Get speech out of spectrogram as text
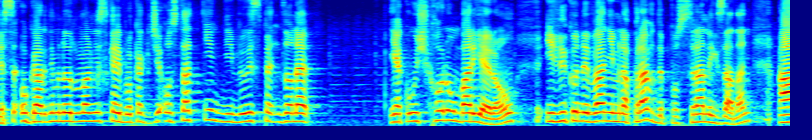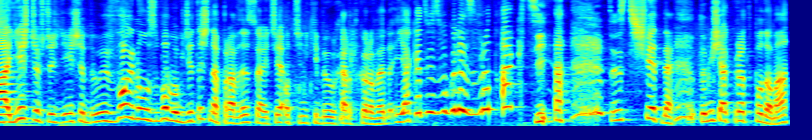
ja se ogarniam normalnie Skyblocka, gdzie ostatnie dni były spędzone jakąś chorą barierą i wykonywaniem naprawdę posranych zadań, a jeszcze wcześniejsze były wojną z Bobo, gdzie też naprawdę, słuchajcie, odcinki były hardkorowe. Jaka to jest w ogóle zwrot akcji? to jest świetne, to mi się akurat podoba.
